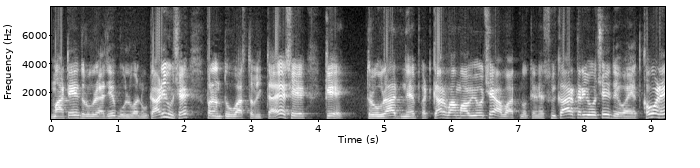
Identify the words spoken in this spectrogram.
માટે ધ્રુવરાજે બોલવાનું ટાળ્યું છે. પરંતુ વાસ્તવિકતા એ છે કે ધ્રુવરાજને ફટકારવામાં આવ્યો છે. આ વાતનો તેણે સ્વીકાર કર્યો છે. દેવાયત ખવડે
